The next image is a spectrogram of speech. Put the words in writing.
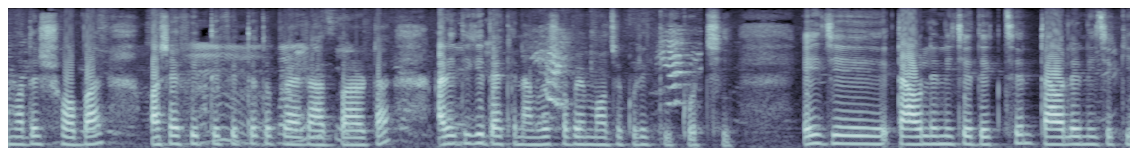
আমাদের সবার। বাসায় ফিরতে ফিরতে তো প্রায় রাত বারোটা। আর এদিকে দেখেন আমরা সবাই মজা করে কি করছি। এই যে টাওয়ালের নিচে দেখছেন, টাওয়ালের নিচে কি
